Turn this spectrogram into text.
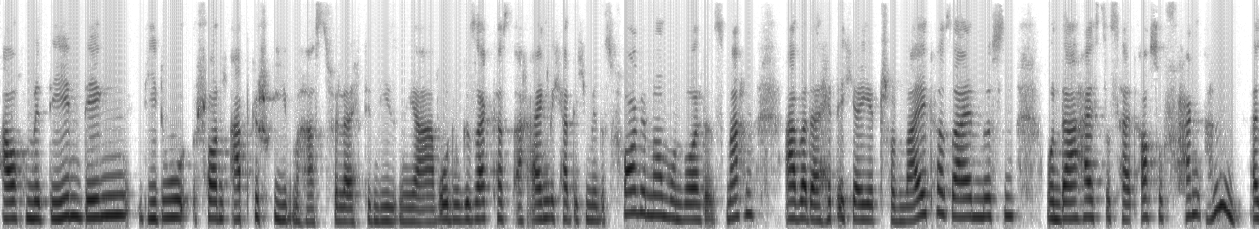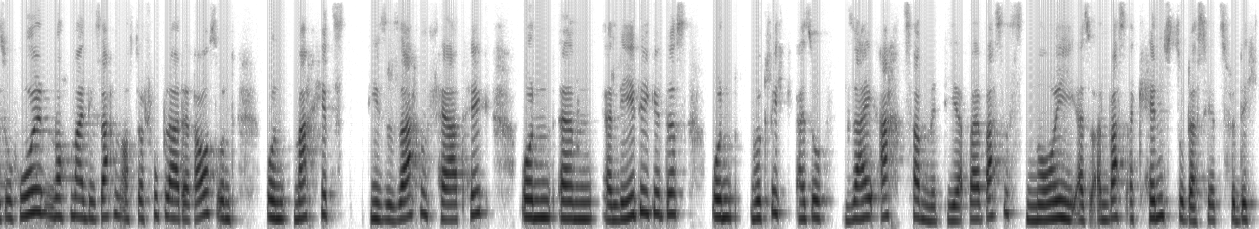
auch mit den Dingen, die du schon abgeschrieben hast, vielleicht in diesem Jahr, wo du gesagt hast, ach, eigentlich hatte ich mir das vorgenommen und wollte es machen, aber da hätte ich ja jetzt schon weiter sein müssen. Und da heißt es halt auch so, fang an. Also hol nochmal die Sachen aus der Schublade raus und, und mach jetzt diese Sachen fertig und ähm, erledige das und wirklich, also sei achtsam mit dir, weil was ist neu? Also an was erkennst du das jetzt für dich?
